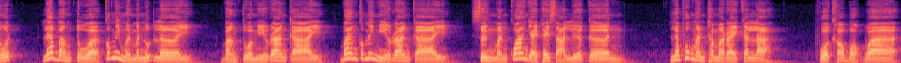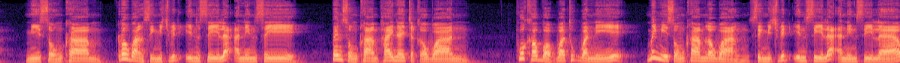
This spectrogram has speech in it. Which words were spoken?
นุษย์ และบางตัวก็ไม่เหมือนมนุษย์เลย บางตัวมีร่างกาย บ้างก็ไม่มีร่างกาย ซึ่งมันกว้างใหญ่ไพศาลเหลือเกิน แล้วพวกมันทำอะไรกันล่ะ พวกเขาบอกว่า มีสงคราม ระหว่างสิ่งมีชีวิตอินทรีย์และอนินทรีย์ เป็นสงครามภายในจักรวาล พวกเขาบอกว่าทุกวันนี้ไม่มีสงครามระหว่างสิ่งมีชีวิตอินทรีย์และอนินทรีย์แล้ว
